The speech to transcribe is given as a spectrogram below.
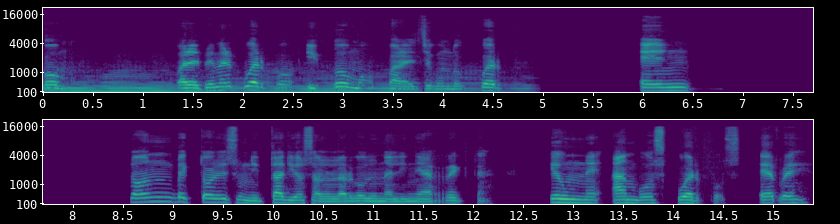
como para el primer cuerpo y como para el segundo cuerpo. Son vectores unitarios a lo largo de una línea recta que une ambos cuerpos R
